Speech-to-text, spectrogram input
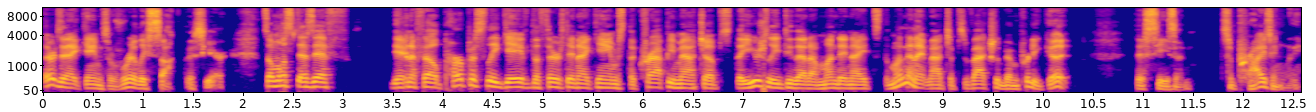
Thursday night games have really sucked this year. It's almost as if the NFL purposely gave the Thursday night games the crappy matchups. They usually do that on Monday nights. The Monday night matchups have actually been pretty good this season, surprisingly.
